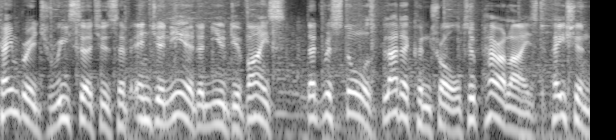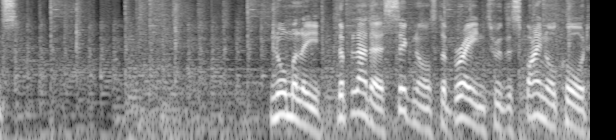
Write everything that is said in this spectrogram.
Cambridge researchers have engineered a new device that restores bladder control to paralyzed patients. Normally, the bladder signals the brain through the spinal cord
